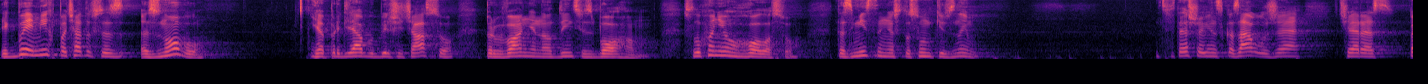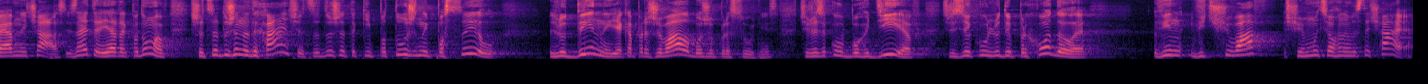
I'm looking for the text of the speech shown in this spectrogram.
Якби я міг почати все знову, я приділяв би більше часу перебування наодинці з Богом, слуханню Його голосу та зміцнення стосунків з ним. Це те, що він сказав уже через певний час. І знаєте, я так подумав, що це дуже надихаюче, це дуже такий потужний посил людини, яка переживала Божу присутність, через яку Бог діяв, через яку люди приходили. Він відчував, що йому цього не вистачає.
